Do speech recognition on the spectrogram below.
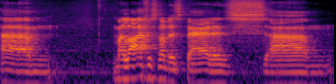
Um, my life is not as bad as um,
